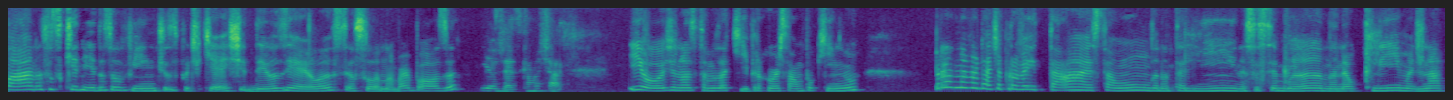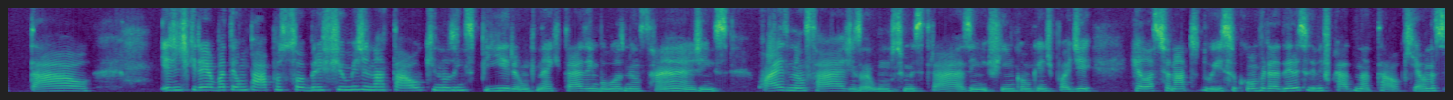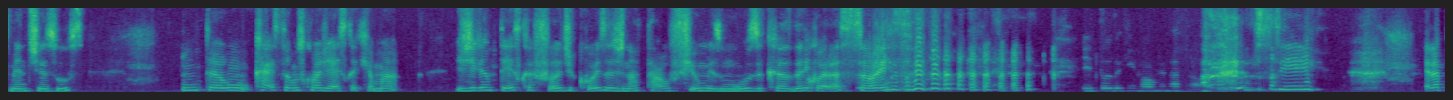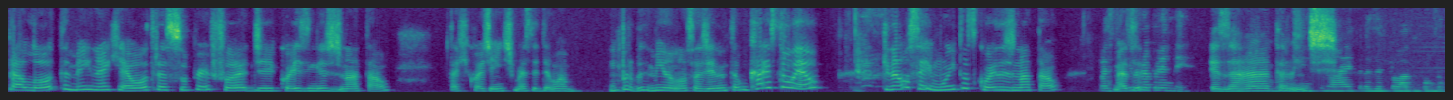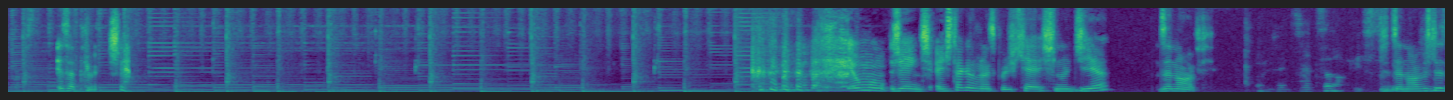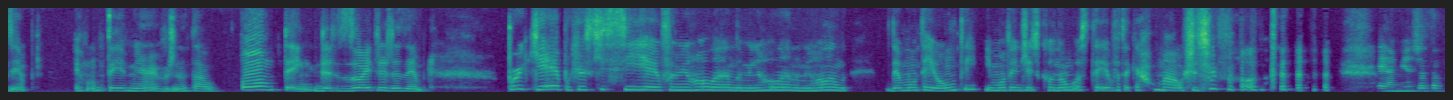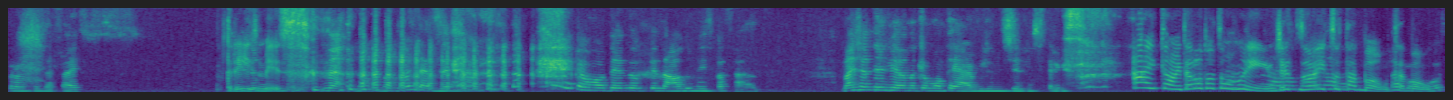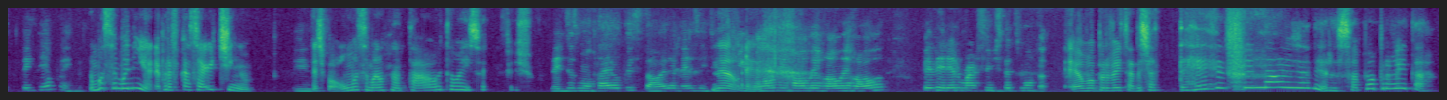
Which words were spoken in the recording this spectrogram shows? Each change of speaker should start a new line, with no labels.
Olá, nossos queridos ouvintes do podcast Deus e Elas. Eu sou Ana Barbosa.
E eu, Jéssica Machado.
E hoje nós estamos aqui para conversar um pouquinho, para, na verdade, aproveitar essa onda natalina, essa semana, né? O clima de Natal. E a gente queria bater um papo sobre filmes de Natal que nos inspiram, né? Que trazem boas mensagens. Quais mensagens alguns filmes trazem, enfim, como que a gente pode relacionar tudo isso com o verdadeiro significado do Natal, que é o nascimento de Jesus. Então, cá estamos com a Jéssica, que é uma gigantesca fã de coisas de Natal, filmes, músicas, decorações.
e tudo que envolve Natal.
Sim. Era pra Lô também, né? Que é outra super fã de coisinhas de Natal. Tá aqui com a gente, mas ele deu uma, um probleminha na nossa agenda. Então, cá estou eu, que não sei muitas coisas de Natal.
Mas, mas eu... aprender.
Exatamente.
Eu vou, vou te ensinar e trazer pro lado bom da coisa.
Exatamente. eu, gente, a gente tá gravando esse podcast no dia 19.
Hoje é dia 19, isso.
19 de dezembro. Eu montei a minha árvore de Natal ontem, 18 de dezembro. Por quê? Porque eu esquecia, eu fui me enrolando, me enrolando, me enrolando. Eu montei ontem e montei de jeito que eu não gostei, eu vou ter que arrumar hoje de volta.
É, a minha já tá pronta, já faz.
Três meses.
Não, não, não pode dizer. Eu montei no final do mês passado. Mas já teve ano que eu montei árvore no dia 23.
Ah, então, então não tô tão ruim. Dia 18 tá, bom, tá, tá bom. bom.
Tem tempo ainda.
Uma semaninha, é pra ficar certinho. Isso. É tipo, uma semana pro Natal, então é isso aí, fechou.
Daí desmontar é outra história, né, gente?
Não, é...
Enrola, enrola, enrola, enrola. Fevereiro, março a gente tá desmontando.
Eu vou aproveitar, deixar até final de janeiro, só pra eu aproveitar.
